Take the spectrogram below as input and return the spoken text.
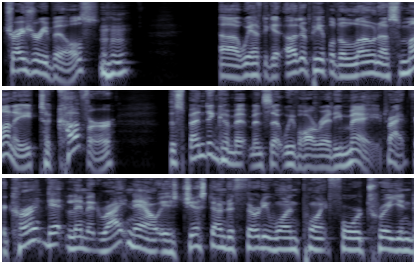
treasury bills. Mm-hmm. Uh, we have to get other people to loan us money to cover the spending commitments that we've already made. Right. The current debt limit right now is just under $31.4 trillion.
